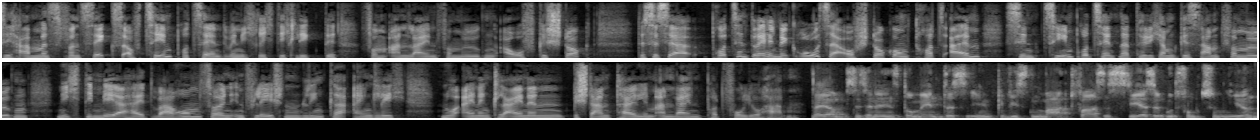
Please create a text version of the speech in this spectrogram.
Sie haben es von sechs auf zehn Prozent, wenn ich richtig liegte, vom Anleihenvermögen aufgestockt. Das ist ja prozentuell eine große Aufstockung. Trotz allem sind zehn Prozent natürlich am Gesamtvermögen nicht die Mehrheit. Warum sollen Inflation Linker eigentlich nur einen kleinen Bestandteil im Anleihenportfolio haben? Naja, es ist ein Instrument, das in gewissen Marktphasen sehr, sehr gut funktioniert.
